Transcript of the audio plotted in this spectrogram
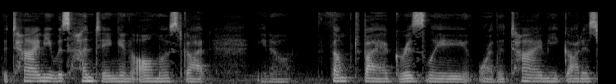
the time he was hunting and almost got, you know, thumped by a grizzly or the time he got his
